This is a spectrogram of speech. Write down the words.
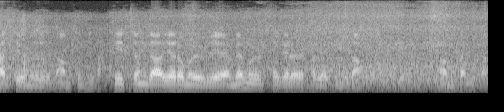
아쉬움이 남습니다. 시청자 여러분을 위해 매물 소개를 하겠습니다. 감사합니다.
